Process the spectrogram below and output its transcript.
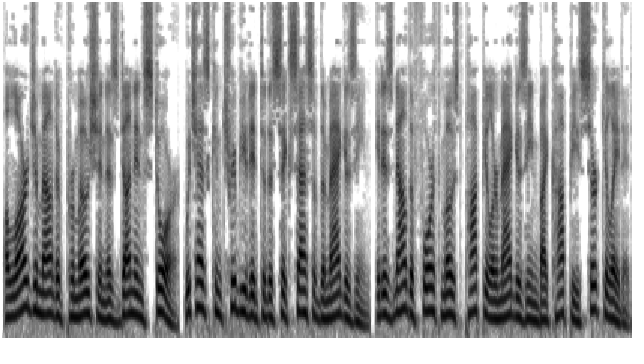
a large amount of promotion is done in store, which has contributed to the success of the magazine. It is now the fourth most popular magazine by copies circulated.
